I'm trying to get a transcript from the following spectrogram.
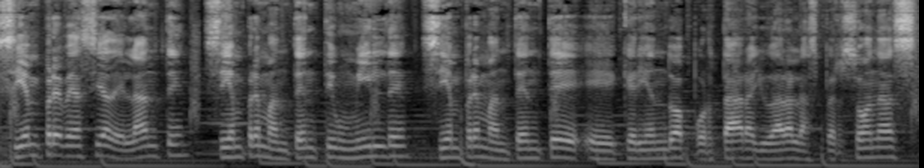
siempre ve hacia adelante, siempre mantente humilde, siempre mantente eh, queriendo aportar, ayudar a las personas,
